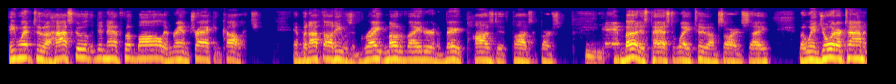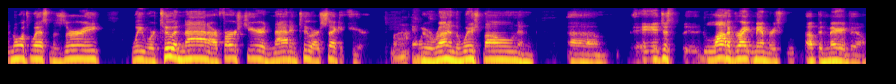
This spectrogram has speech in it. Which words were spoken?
He went to a high school that didn't have football and ran track in college. And but I thought he was a great motivator and a very positive, positive person. Mhm. And Bud has passed away too, I'm sorry to say. But we enjoyed our time at Northwest Missouri. We were two and nine our first year and nine and two our second year. Wow. And we were running the wishbone and um, it, just a lot of great memories up in Maryville.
